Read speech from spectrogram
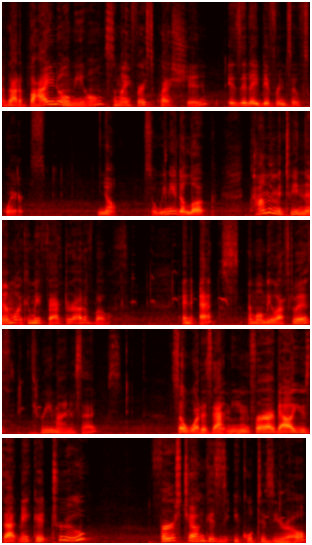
I've got a binomial, so my first question, is it a difference of squares? No. So we need to look. Common between them, what can we factor out of both? An x, and we'll be left with 3 minus x. So what does that mean for our values that make it true? First chunk is equal to 0.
